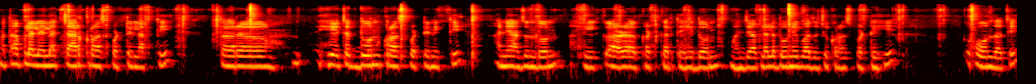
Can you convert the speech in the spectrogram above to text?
आता आपल्याला याला चार क्रॉस पट्टी लागते. तर हे याच्यात दोन क्रॉस पट्टी निघते आणि अजून दोन ही कट करते हे दोन. म्हणजे आपल्याला दोन्ही बाजूची क्रॉस पट्टी ही होऊन जाते.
